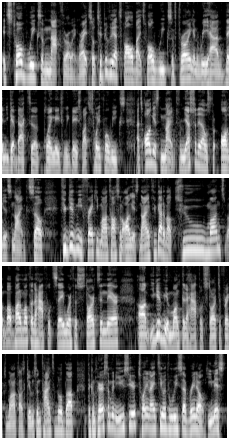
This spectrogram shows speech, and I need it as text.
it's 12 weeks of not throwing, right? So typically that's followed by 12 weeks of throwing and rehab. Then you get back to playing Major League Baseball. That's 24 weeks. That's August 9th. From yesterday, that was for August 9th. So if you give me Frankie Montas on August 9th, you've got about two months, about, about a month and a half, let's say, worth of starts in there. Um, you give me a month and a half of starts of Frankie Montas, give him some time to build up. The comparison I'm going to use here, 2019 with Luis Severino. He missed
